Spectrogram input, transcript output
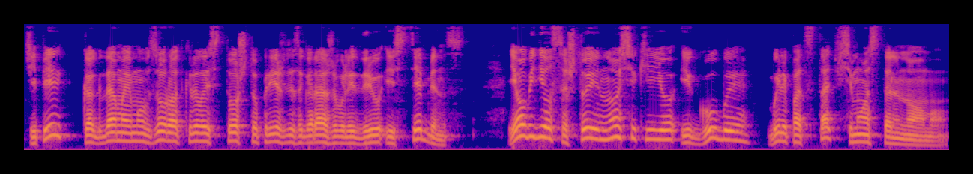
Теперь, когда моему взору открылось то, что прежде загораживали Дрю и Стеббинс, я убедился, что и носик ее, и губы были под стать всему остальному.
